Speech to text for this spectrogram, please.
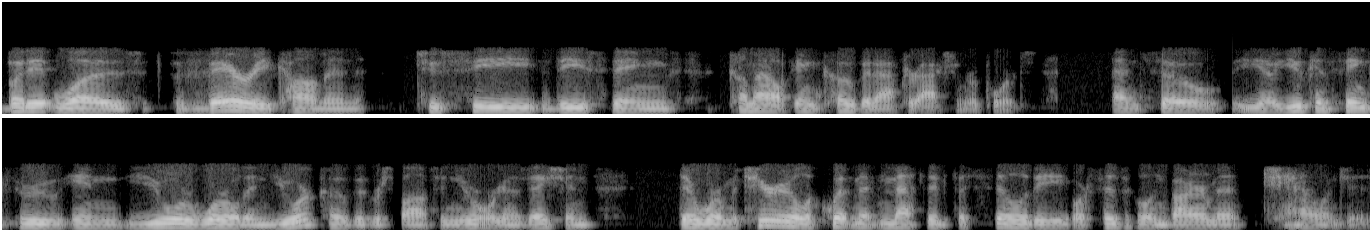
but it was very common to see these things come out in COVID after action reports. And so, you know, you can think through in your world and your COVID response in your organization there were material, equipment, method, facility, or physical environment challenges.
